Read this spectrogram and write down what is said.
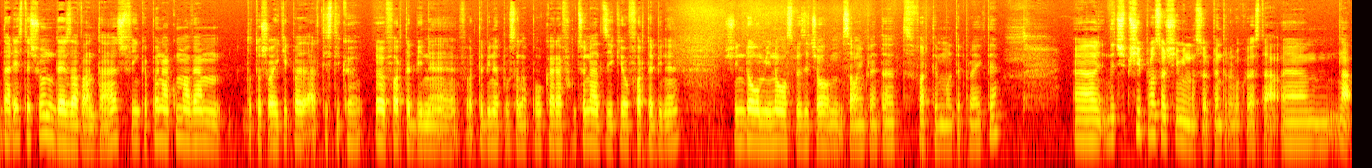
dar este și un dezavantaj, fiindcă până acum aveam totuși o echipă artistică uh, foarte bine, foarte bine pusă la POC, care a funcționat, zic eu, foarte bine și în 2019 s-au implementat foarte multe proiecte. Uh, deci și plusuri și minusuri pentru lucrul ăsta. Na, uh,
